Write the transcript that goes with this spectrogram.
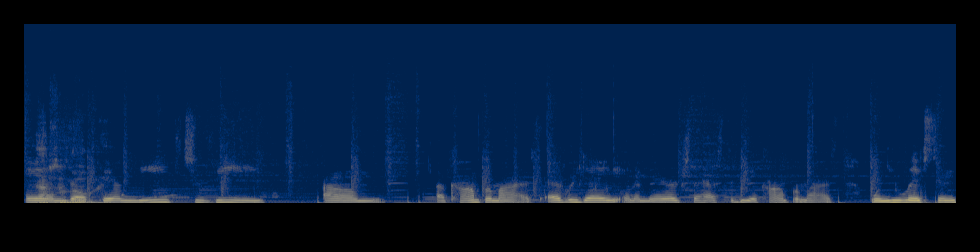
and Absolutely. that there needs to be um, a compromise every day in a marriage. There has to be a compromise. When you listen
